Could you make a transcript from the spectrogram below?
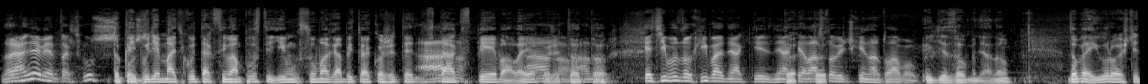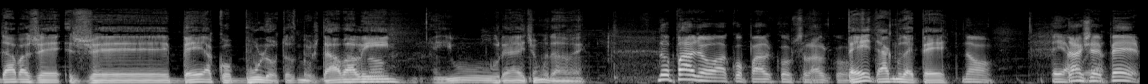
No ja neviem, tak skús. To keď budem mať chuť, tak si mám pustiť imu sumak, aby to akože ten vták spieval, hej? Akože to, to, Keď ti budú chýbať nejaké, nejaké To- to- lastovičky nad hlavou. ide zo mňa, no. Dobre, Juro ešte dáva, že, že B ako bulo, to sme už dávali. Jure, čo mu dáme? No Páľo ako Pálko, Sralko. P, tak mu daj P. No. P Takže ja. P.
